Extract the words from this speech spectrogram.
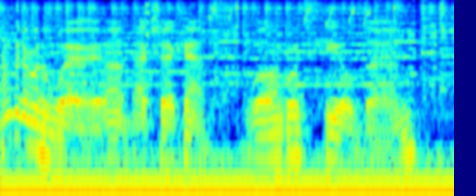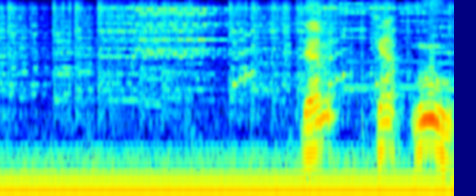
I'm gonna run away. Uh, actually, I can't. Well, I'm going to heal then. Damn it! Can't move.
